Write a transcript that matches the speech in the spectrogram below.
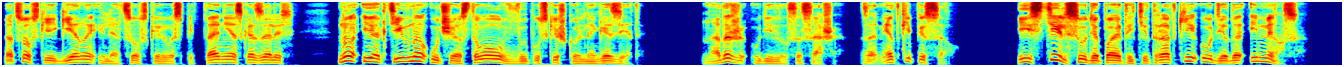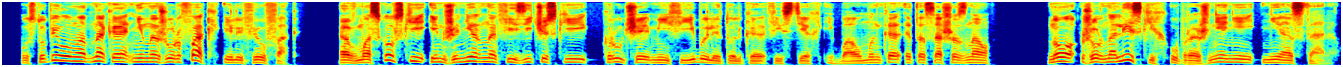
отцовские гены или отцовское воспитание сказались, но и активно участвовал в выпуске школьной газеты. Надо же, удивился Саша, заметки писал. И стиль, судя по этой тетрадке, у деда имелся. Поступил он, однако, не на журфак или филфак, а в московский инженерно-физический, круче МИФИ были только физтех и Бауманка, это Саша знал, но журналистских упражнений не оставил.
